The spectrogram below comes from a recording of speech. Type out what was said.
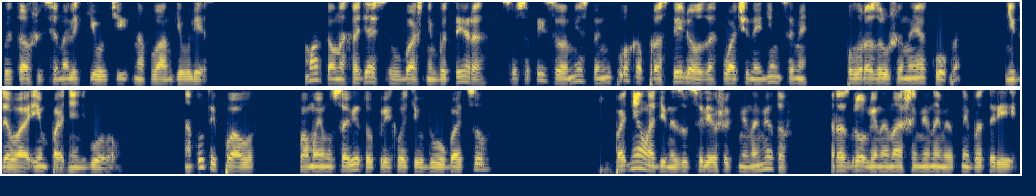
пытавшихся налегке уйти на фланге в лес. Марков, находясь в башне БТРа, с высоты своего места неплохо простреливал захваченные немцами полуразрушенные окопы, не давая им поднять голову. А тут и Павлов, по моему совету, прихватил двух бойцов, поднял один из уцелевших минометов, разгромленный нашей минометной батареей,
